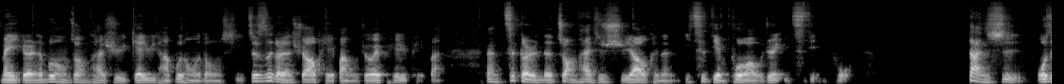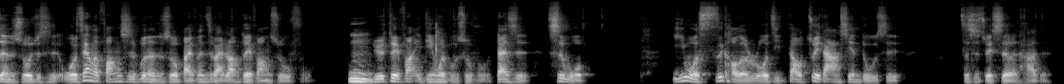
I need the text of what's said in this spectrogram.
每个人的不同状态去给予他不同的东西，就是这个人需要陪伴，我就会给予陪伴。但这个人的状态是需要可能一次点破的话，我就会一次点破。但是我只能说，就是我这样的方式不能说百分之百让对方舒服，嗯，因为对方一定会不舒服。但是是我以我思考的逻辑到最大限度是，这是最适合他的，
